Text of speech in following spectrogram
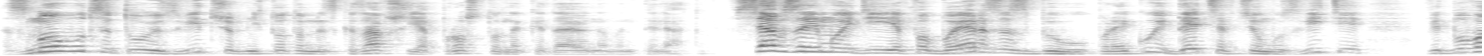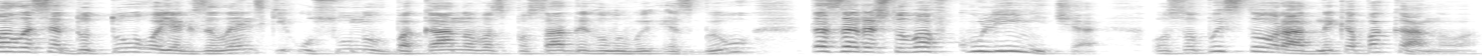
Знову цитую звіт, щоб ніхто там не сказав, що я просто накидаю на вентилятор. Вся взаємодія ФБР з СБУ, про яку йдеться в цьому звіті, відбувалася до того, як Зеленський усунув Баканова з посади голови СБУ та заарештував Кулініча, особистого радника Баканова.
